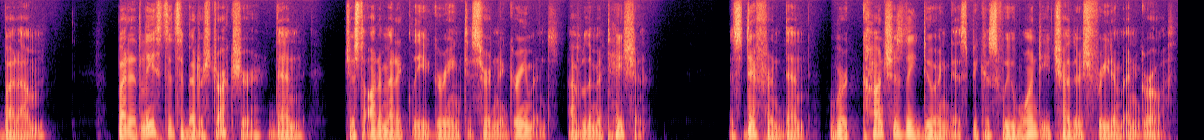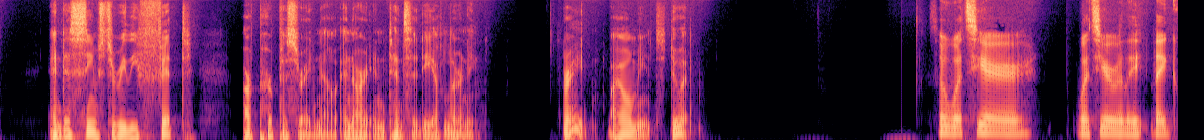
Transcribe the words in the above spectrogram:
but um But at least it's a better structure than just automatically agreeing to certain agreements of limitation. It's different than we're consciously doing this because we want each other's freedom and growth. And this seems to really fit our purpose right now and our intensity of learning. Great, by all means, do it. So what's your what's your rela- like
